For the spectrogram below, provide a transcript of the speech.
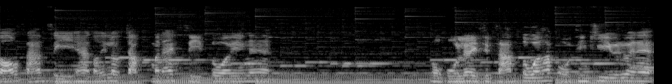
สองสามสี่อะตอนนี้เราจับมาได้สี่ตัวเองนะฮะโอ้โหเลยสิบสามตัวครับโอ้ทิ้งขี้ไปด้วยนะ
